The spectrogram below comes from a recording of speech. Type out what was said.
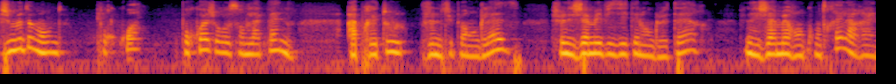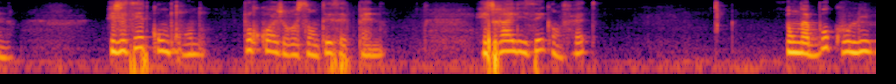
Et je me demande pourquoi? Pourquoi je ressens de la peine? Après tout, je ne suis pas anglaise. Je n'ai jamais visité l'Angleterre. Je n'ai jamais rencontré la reine. Et j'essayais de comprendre pourquoi je ressentais cette peine. Et je réalisais qu'en fait, on a beaucoup lu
